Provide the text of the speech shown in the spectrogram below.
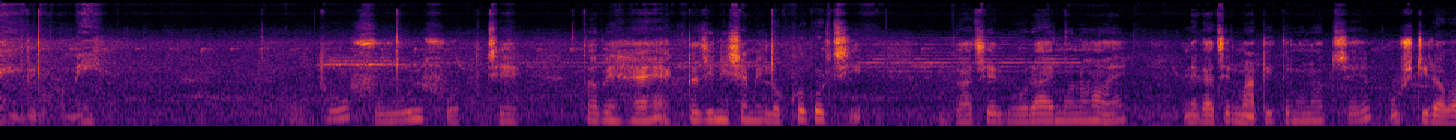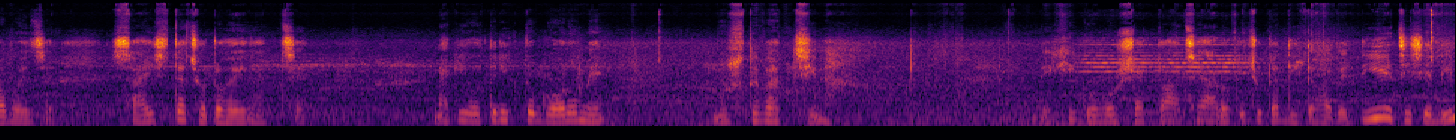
এইগুলো নেই কত ফুল ফুটছে। তবে হ্যাঁ একটা জিনিস আমি লক্ষ্য করছি। গাছের গোড়ায় মনে হয় মানে গাছের মাটিতে মনে হচ্ছে পুষ্টির অভাব হয়েছে। সাইজটা ছোট হয়ে যাচ্ছে। নাকি অতিরিক্ত গরমে বুঝতে পারছি না। দেখি গোবর সার তো আছে আরও কিছুটা দিতে হবে। দিয়েছি সেদিন,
